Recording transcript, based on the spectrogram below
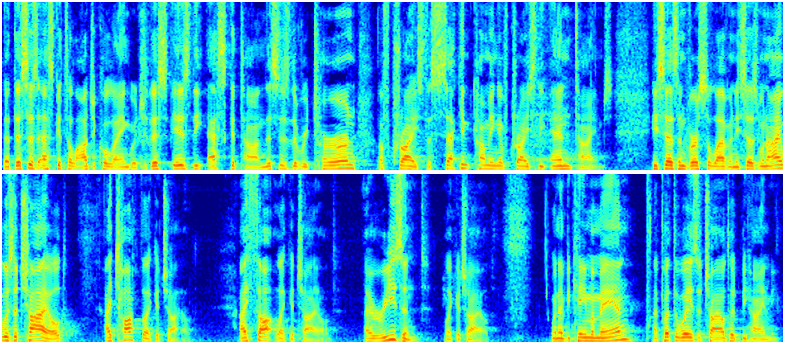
that this is eschatological language. This is the eschaton. This is the return of Christ, the second coming of Christ, the end times. He says in verse 11, he says, When I was a child, I talked like a child. I thought like a child. I reasoned like a child. When I became a man, I put the ways of childhood behind me.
